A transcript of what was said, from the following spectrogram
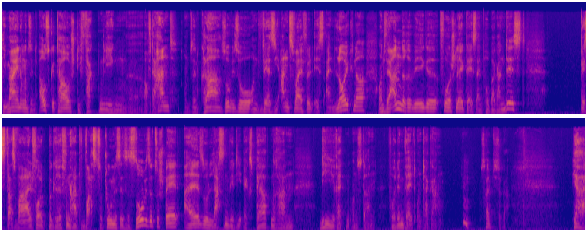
Die Meinungen sind ausgetauscht, die Fakten liegen äh, auf der Hand und sind klar sowieso und wer sie anzweifelt, ist ein Leugner und wer andere Wege vorschlägt, der ist ein Propagandist bis das Wahlvolk begriffen hat, was zu tun ist, ist es sowieso zu spät. Also lassen wir die Experten ran. Die retten uns dann vor dem Weltuntergang. Hm, das reimt sich sogar. Ja,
